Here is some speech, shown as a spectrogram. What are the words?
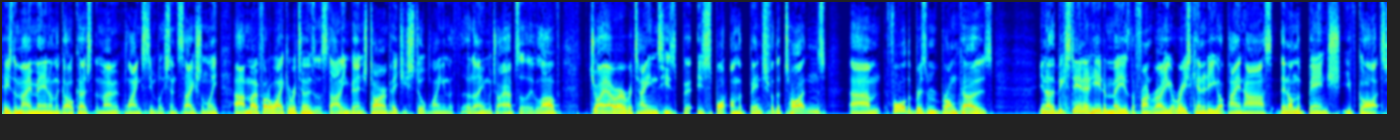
he's the main man on the Gold Coast at the moment, playing simply sensationally. Uh, Mo Fotuaika returns at the starting bench. Tyrone Peachey still playing in the 13, which I absolutely love. Jai Arrow retains his his spot on the bench for the Titans. Um, for the Brisbane Broncos, you know, the big standout here to me is the front row. You got Rhys Kennedy, you got Payne Haas. Then on the bench, you've got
